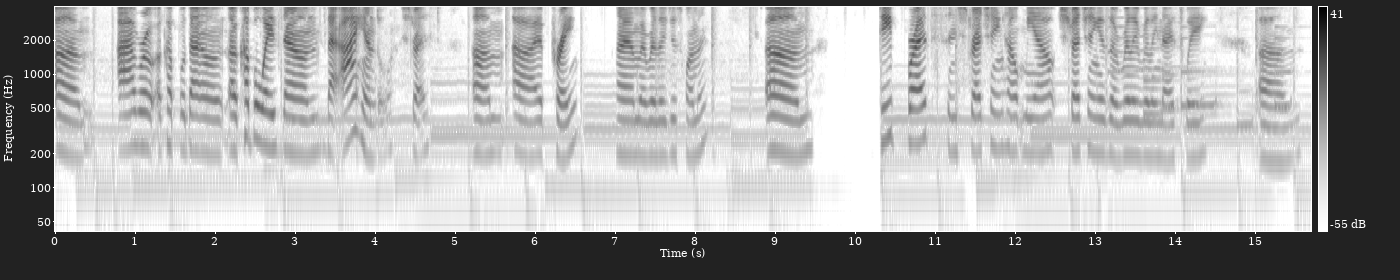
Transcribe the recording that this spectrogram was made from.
Um, I wrote a couple down, a couple ways down that I handle stress. Um, I pray. I am a religious woman. Um, deep breaths and stretching help me out. Stretching is a really, really nice way. Um,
